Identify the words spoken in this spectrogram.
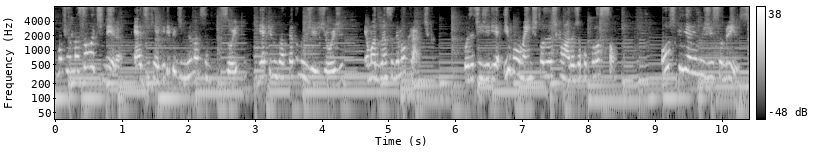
Uma afirmação rotineira é de que a gripe de 1918, e a que nos afeta nos dias de hoje, é uma doença democrática pois atingiria igualmente todas as camadas da população. Ouça o que Liane nos diz sobre isso.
